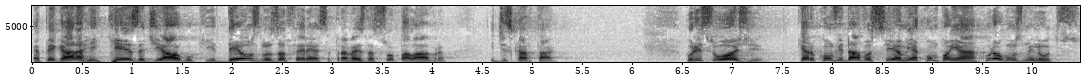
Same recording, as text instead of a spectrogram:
é pegar a riqueza de algo que Deus nos oferece através da Sua palavra e descartar. Por isso, hoje, quero convidar você a me acompanhar por alguns minutos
